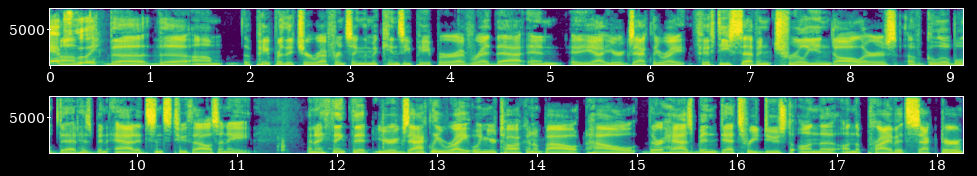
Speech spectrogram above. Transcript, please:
absolutely, um, the the um, the paper that you're referencing, the McKinsey paper, I've read that, and uh, yeah, you're exactly right. Fifty-seven trillion dollars of global debt has been added since 2008. And I think that you're exactly right when you're talking about how there has been debts reduced on the on the private sector.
